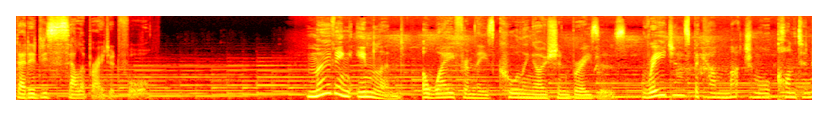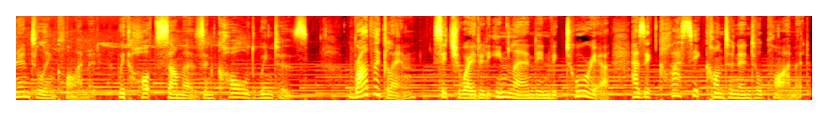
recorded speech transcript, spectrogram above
that it is celebrated for. Moving inland, away from these cooling ocean breezes, regions become much more continental in climate, with hot summers and cold winters. Rutherglen, situated inland in Victoria, has a classic continental climate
